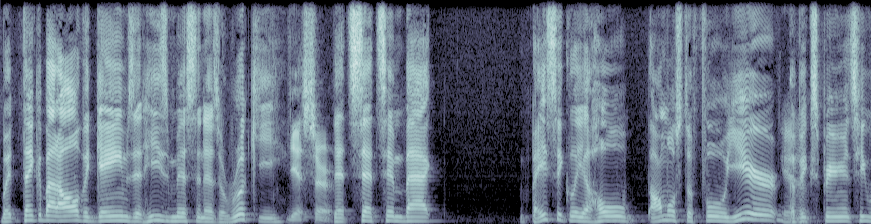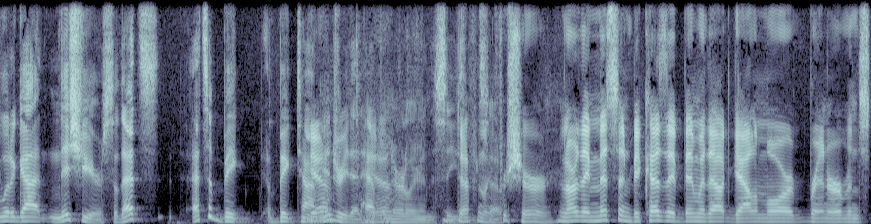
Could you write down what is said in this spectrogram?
but think about all the games that he's missing as a rookie. Yes, sir. That sets him back basically a whole almost a full year Yeah. of experience he would have gotten this year. So that's that's a big a big time Yeah, injury that happened yeah. earlier in the season. Definitely, So- for sure. And are they missing because they've been without Gallimore, Brent Urban's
